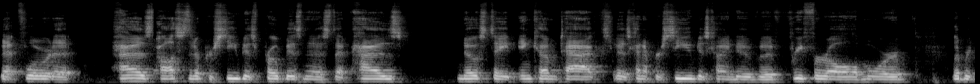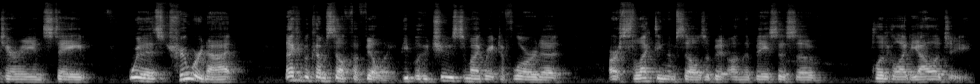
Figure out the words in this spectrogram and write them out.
that Florida has policies that are perceived as pro business, that has no state income tax, that is kind of perceived as kind of a free for all, more libertarian state. Whether that's true or not, that can become self fulfilling. People who choose to migrate to Florida are selecting themselves a bit on the basis of political ideology.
